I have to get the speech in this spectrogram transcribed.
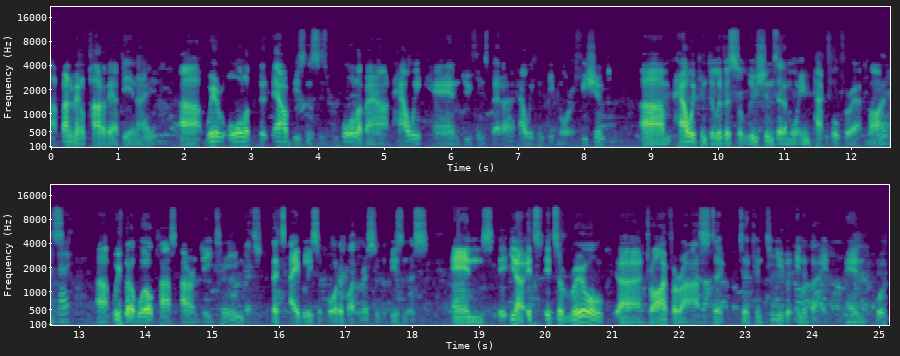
a fundamental part of our DNA. Uh, we're all our business is all about how we can do things better, how we can be more efficient, um, how we can deliver solutions that are more impactful for our clients. Okay. Uh, we've got a world-class R&D team that's that's ably supported by the rest of the business, and it, you know it's it's a real uh, drive for us to, to continue to innovate and put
